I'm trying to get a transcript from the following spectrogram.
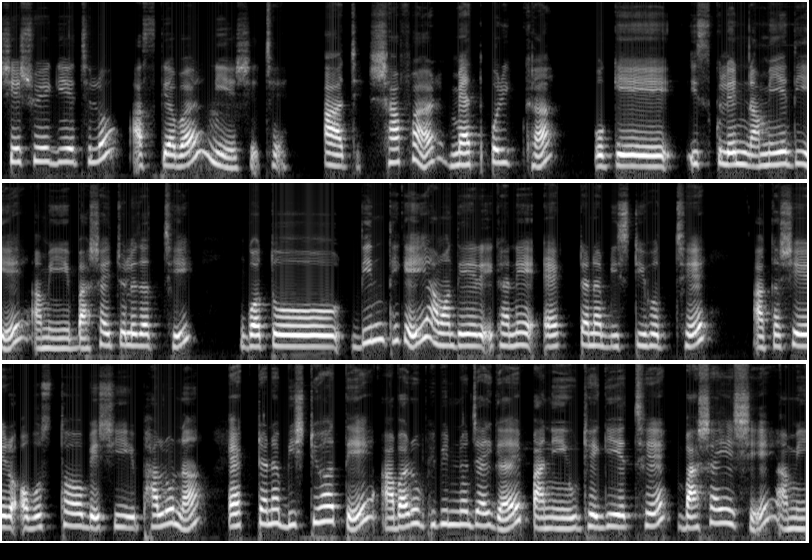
শেষ হয়ে গিয়েছিল, আজকে আবার নিয়ে এসেছে। আজ সাফার ম্যাথ পরীক্ষা। ওকে স্কুলে নামিয়ে দিয়ে আমি বাসায় চলে যাচ্ছি। গত দিন থেকেই আমাদের এখানে একটানা বৃষ্টি হচ্ছে। আকাশের অবস্থাও বেশি ভালো না। একটানা বৃষ্টি হওয়াতে আবারও বিভিন্ন জায়গায় পানি উঠে গিয়েছে। বাসায় এসে আমি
